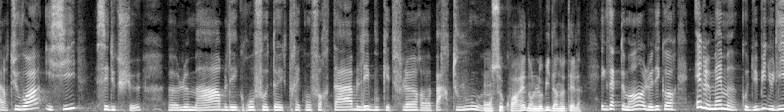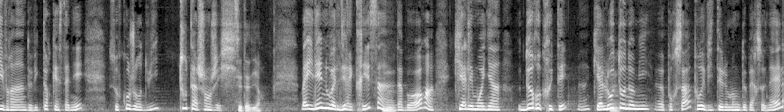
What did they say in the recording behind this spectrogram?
Alors tu vois, ici, c'est luxueux. Euh, le marbre, les gros fauteuils très confortables, les bouquets de fleurs euh, partout. Euh, On se croirait dans le lobby d'un hôtel. Exactement, le décor est le même qu'au début du livre hein, de Victor Castanet, sauf qu'aujourd'hui, tout a changé. C'est-à-dire Bah, il y a une nouvelle directrice, hein, d'abord, qui a les moyens de recruter, hein, qui a l'autonomie euh, pour ça, pour éviter le manque de personnel,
